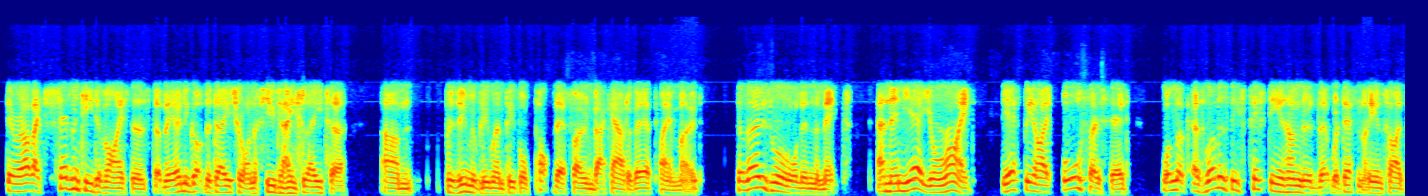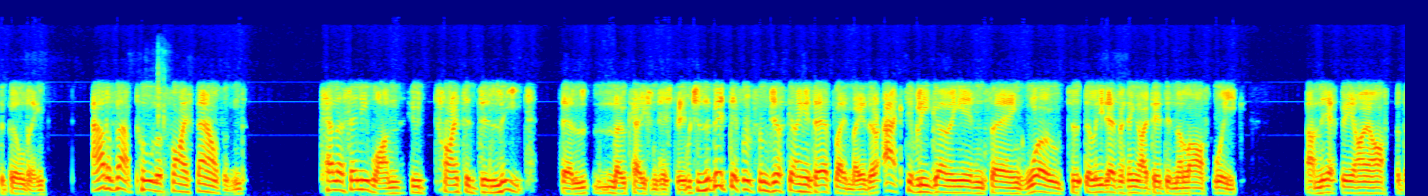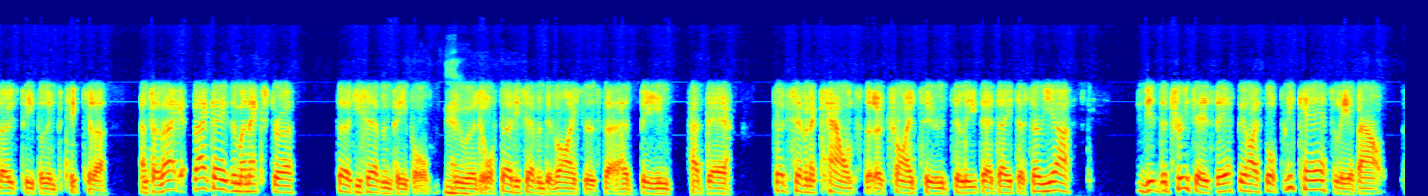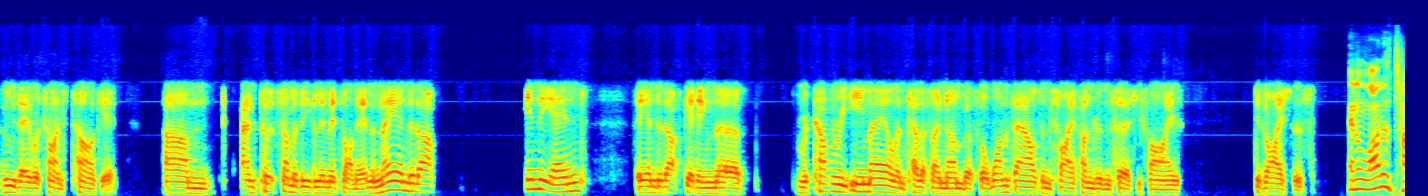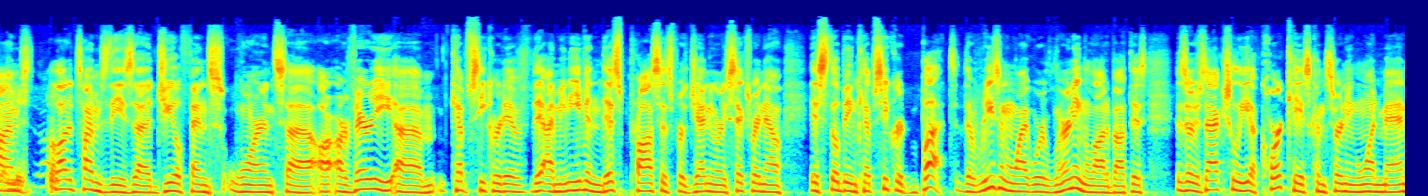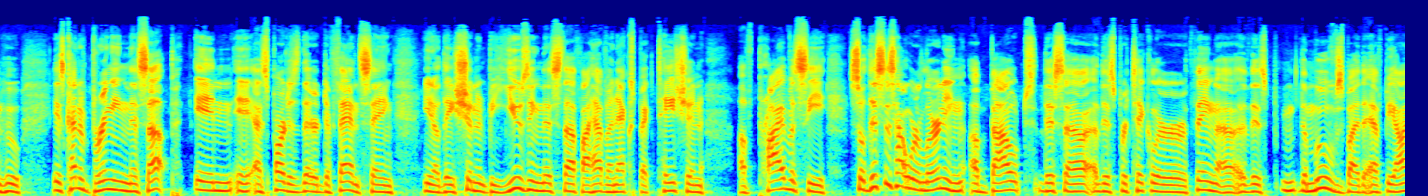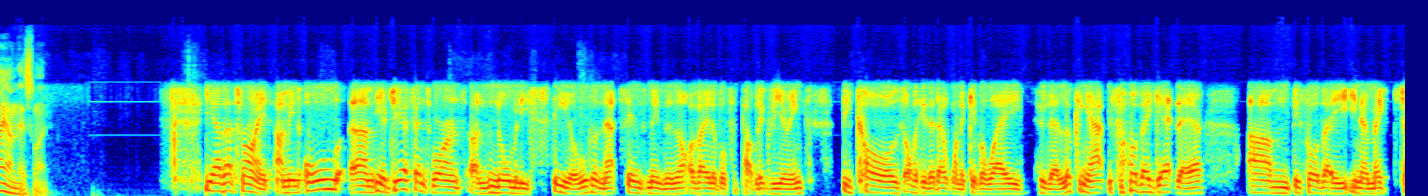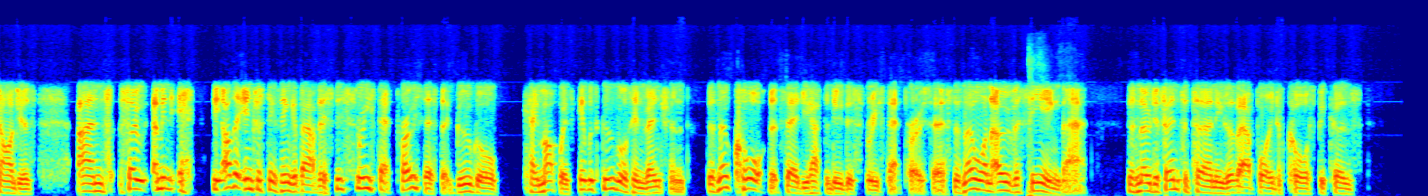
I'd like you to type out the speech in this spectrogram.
there are like 70 devices that they only got the data on a few days later, um, presumably when people popped their phone back out of airplane mode. So those were all in the mix. And then, yeah, you're right. The FBI also said, well, look, as well as these 1,500 that were definitely inside the building, out of that pool of 5,000, tell us anyone who tried to delete their location history, which is a bit different from just going into airplane mode. They're actively going in saying, whoa, to delete everything I did in the last week. And the FBI asked for those people in particular And so that that gave them an extra 37 people yeah. who had, or 37 devices that had been had their 37 accounts that have tried to delete their data. So yeah, the, the truth is the FBI thought pretty carefully about who they were trying to target um, and put some of these limits on it, and they ended up, in the end, they ended up getting the recovery email and telephone number for 1,535 devices. And a lot of times, a lot of times, these uh, geofence warrants uh, are, are, very um, kept secretive. I mean, even this process for January 6th right now is still being kept secret. But the reason why we're learning a lot about this is there's actually a court case concerning one man who is kind of bringing this up in, in as part of their defense, saying, you know, they shouldn't be using this stuff. I have an expectation of privacy. So this is how we're learning about this uh, this particular thing, uh, this the moves by the FBI on this one. Yeah, that's right. I mean, all um, you know, geofence warrants are normally sealed, and that seems to mean they're not available for public viewing because obviously they don't want to give away who they're looking at before they get there, um, before they you know make charges. And so, I mean, the other interesting thing about this, this three-step process that Google came up with, it was Google's invention. There's no court that said you have to do this three-step process. There's no one overseeing that. There's no defense attorneys at that point, of course, because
